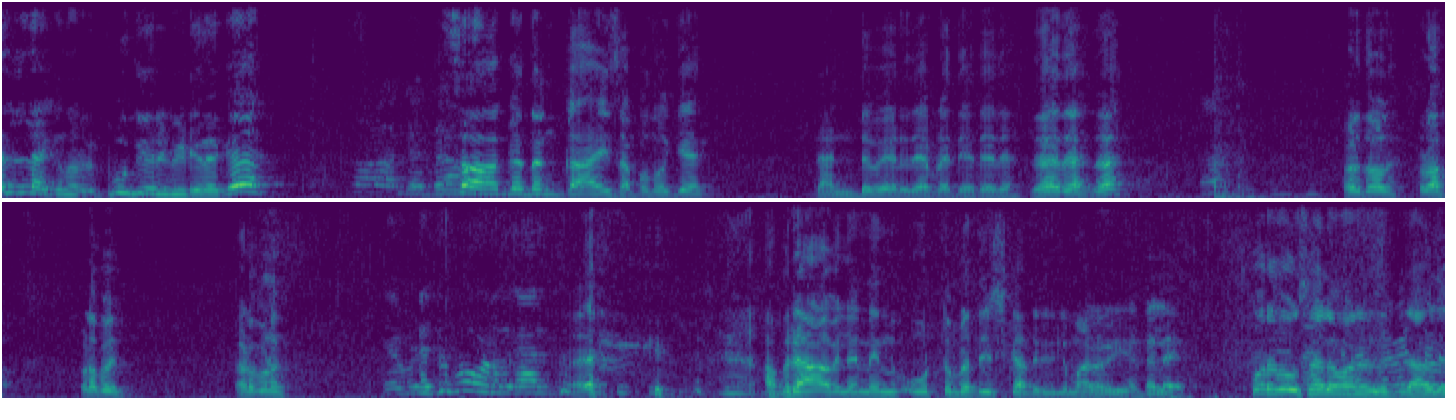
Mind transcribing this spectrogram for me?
എല്ലാവർക്കും പുതിയൊരു വീഡിയോയിലേക്ക് സ്വാഗതം. ഗായ്സ് അപ്പൊ നോക്കിയേ രണ്ടുപേര്. എടുത്തോളെ എടോ എവിടെ പോയി? എവിടെ പോണ്? അപ്പൊ രാവിലെ തന്നെ ഇന്ന് ഒട്ടും പ്രതീക്ഷിക്കാത്ത രീതിയിൽ മഴ പെയ്യട്ടല്ലേ കൊറേ ദിവസമായാലും മഴ പെയ്തിട്ട് രാവിലെ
